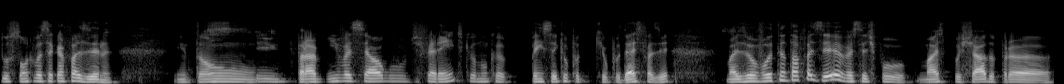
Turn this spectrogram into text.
do som que você quer fazer, né? Então, para mim vai ser algo diferente que eu nunca pensei que eu, que eu pudesse fazer, mas eu vou tentar fazer, vai ser tipo mais puxado para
